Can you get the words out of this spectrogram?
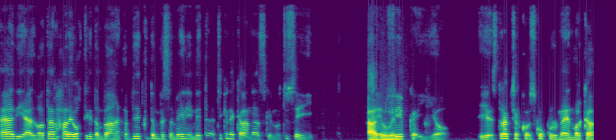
aad iyo aad. Waataan xalay waqtiga dambe aan updateka dambe sameynaynay technical analyska inuu tusayay fiibka iyo iyo structureka isku kulmeen marka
